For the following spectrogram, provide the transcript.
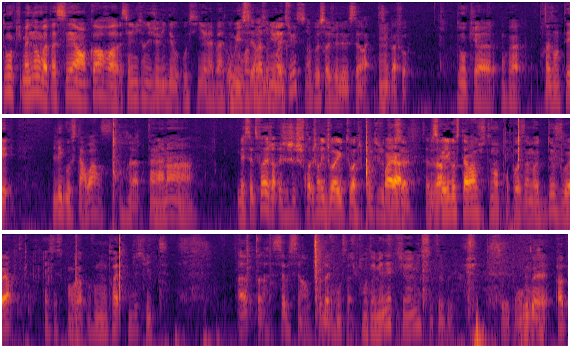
Donc maintenant, on va passer à encore. euh, c'est l'émission du jeu vidéo aussi à la base. donc Oui, c'est vrai, continuer là-dessus. un peu sur les jeux vidéo, c'est vrai, Mm. c'est pas faux. Donc euh, on va présenter Lego Star Wars. Voilà. Talala. Mais cette fois, j'ai j'ai envie de jouer avec toi, je pense que tu joues Voilà. tout seul. Ça te Parce va que Lego Star Wars justement propose un mode deux joueurs. Et c'est ce qu'on va vous montrer de suite. Hop, Seb, c'est un pro de la console. Tu prends ta manette, Jérémy S'il te plaît. Donc, euh, hop,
